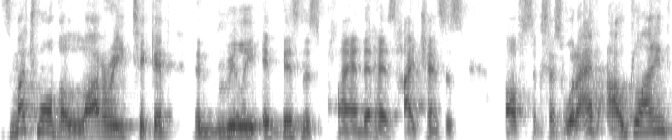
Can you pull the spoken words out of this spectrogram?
It's much more of a lottery ticket than really a business plan that has high chances of success. What i've outlined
